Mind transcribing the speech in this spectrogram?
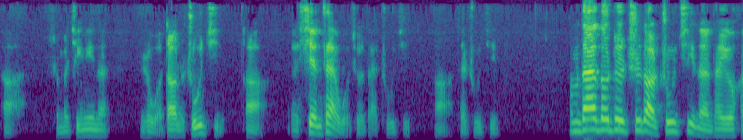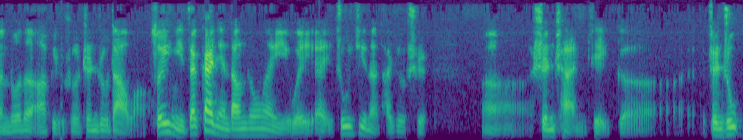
啊，什么经历呢？就是我到了诸暨，啊，现在我就在诸暨，啊，在诸暨。那么大家都都知道，诸暨呢，它有很多的啊，比如说珍珠大王，所以你在概念当中呢，以为哎，诸暨呢，它就是呃生产这个珍珠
